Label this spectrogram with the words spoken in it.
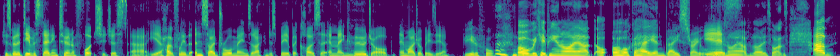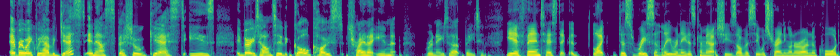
she's got a devastating turn of foot. She just, uh, yeah, hopefully the inside draw means that I can just be a bit closer and make her job and my job easier. Beautiful. well, we'll be keeping an eye out. O- Ohokahay and Bay Street. We'll keep an eye out for those ones. Um, every week we have a guest, and our special guest is a very talented Gold Coast trainer in Renita Beaton. Yeah, fantastic. Uh, Like just recently, Renita's come out. She's obviously was training on her own accord.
